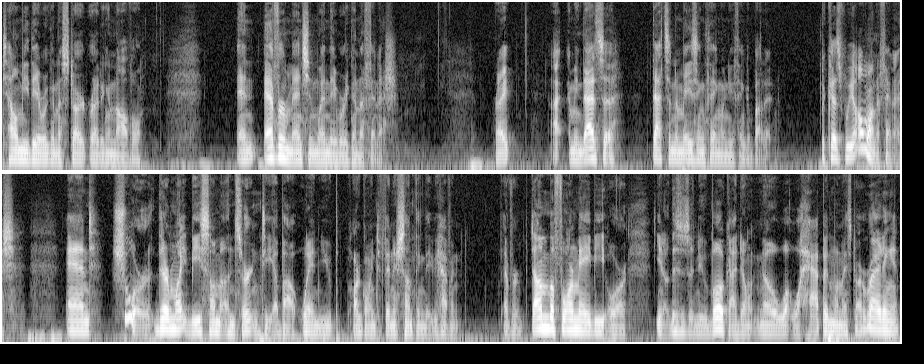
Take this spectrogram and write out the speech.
tell me they were going to start writing a novel and ever mention when they were going to finish. Right? I, I mean, that's a that's an amazing thing when you think about it, because we all want to finish, and sure, there might be some uncertainty about when you are going to finish something that you haven't ever done before, maybe, or you know, this is a new book. I don't know what will happen when I start writing it.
